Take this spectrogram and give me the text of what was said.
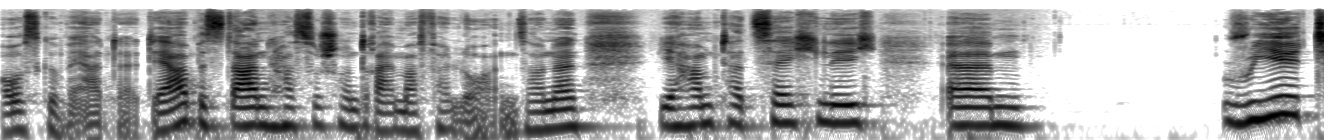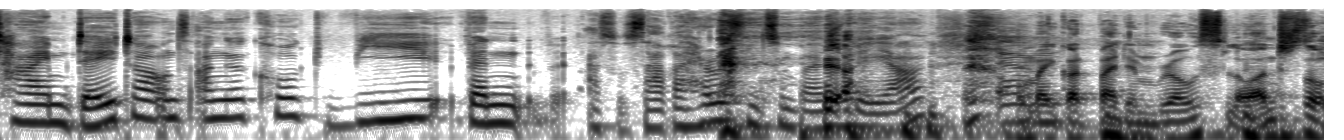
ausgewertet. Ja, bis dahin hast du schon dreimal verloren, sondern wir haben tatsächlich ähm, Real-Time-Data uns angeguckt, wie wenn, also Sarah Harrison zum Beispiel, ja. ja. Ähm, oh mein Gott, bei dem Rose-Launch, so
